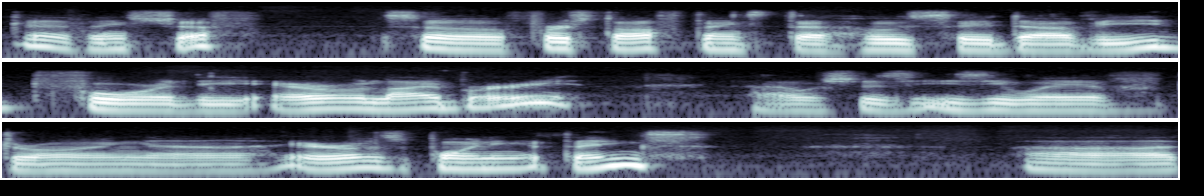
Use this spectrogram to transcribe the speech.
Okay, thanks, Jeff. So first off, thanks to Jose David for the arrow library, uh, which is easy way of drawing uh, arrows pointing at things. Uh,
